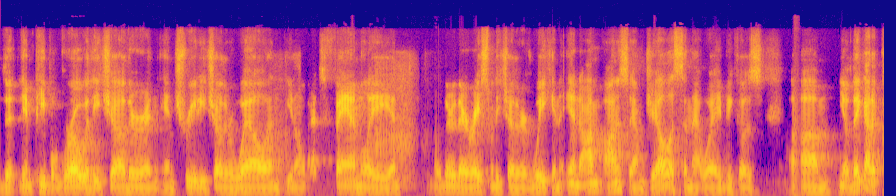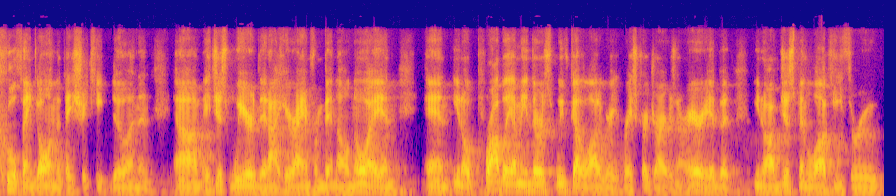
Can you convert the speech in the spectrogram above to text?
the, them people grow with each other and, and treat each other well, and you know that's family and they're there racing with each other every week. And, and I'm honestly, I'm jealous in that way because, um, you know, they got a cool thing going that they should keep doing. And um, it's just weird that I, here I am from Benton, Illinois. And, and, you know, probably, I mean, there's, we've got a lot of great race car drivers in our area, but, you know, I've just been lucky through,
